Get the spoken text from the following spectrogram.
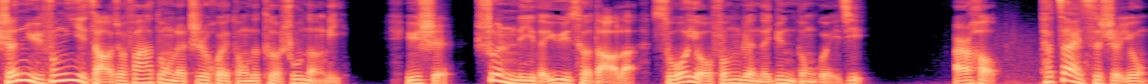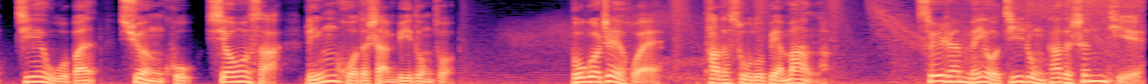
神女峰一早就发动了智慧瞳的特殊能力，于是顺利的预测到了所有锋刃的运动轨迹，而后他再次使用街舞般炫酷、潇洒、灵活的闪避动作。不过这回他的速度变慢了，虽然没有击中他的身体，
